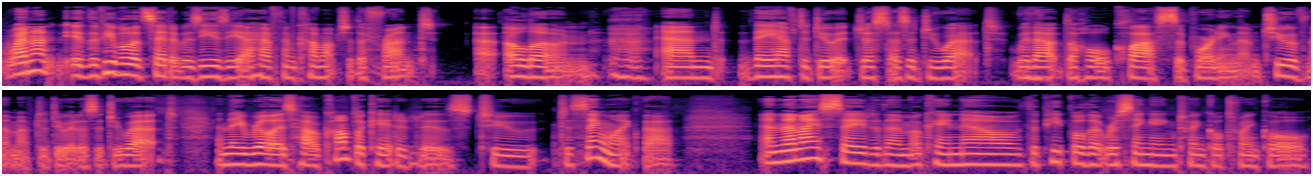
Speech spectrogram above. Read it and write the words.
why don't the people that said it was easy, I have them come up to the front uh, alone uh-huh. and they have to do it just as a duet without the whole class supporting them two of them have to do it as a duet and they realize how complicated it is to to sing like that and then I say to them, okay, now the people that were singing Twinkle, Twinkle,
